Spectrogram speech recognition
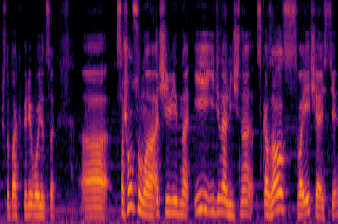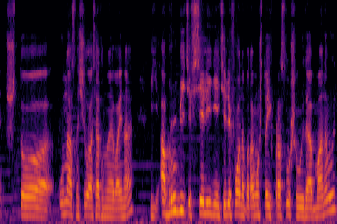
что так переводится, сошел с ума, очевидно, и единолично сказал своей части, что у нас началась атомная война, обрубите все линии телефона, потому что их прослушивают и обманывают.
